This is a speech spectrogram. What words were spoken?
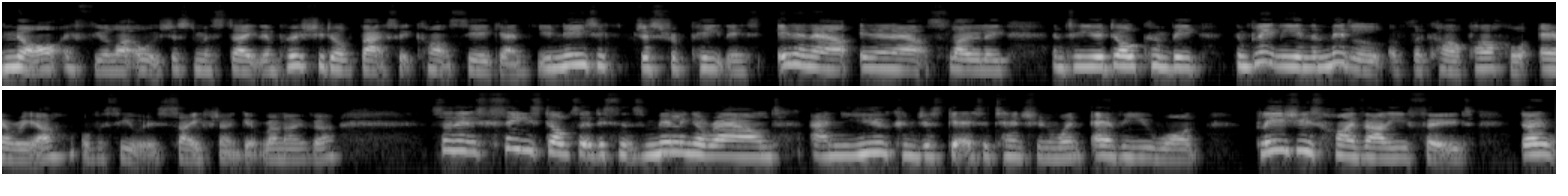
not, if you're like, oh, it's just a mistake, then push your dog back so it can't see again. You need to just repeat this in and out, in and out slowly until your dog can be completely in the middle of the car park or area, obviously where it's safe, don't get run over. So that it sees dogs at a distance milling around and you can just get its attention whenever you want. Please use high value food. Don't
